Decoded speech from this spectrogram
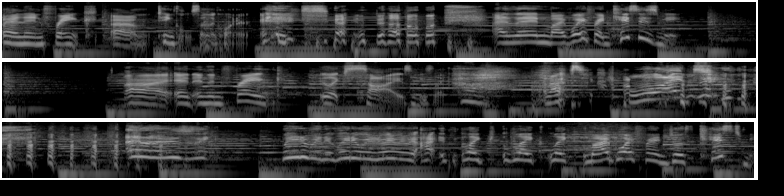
and then Frank um, tinkles in the corner. and, um, and then my boyfriend kisses me. Uh, and, and then Frank like sighs and he's like, ah. And I was like, what? and I was like, wait a minute, wait a minute, wait a minute. I, like, like, like my boyfriend just kissed me,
